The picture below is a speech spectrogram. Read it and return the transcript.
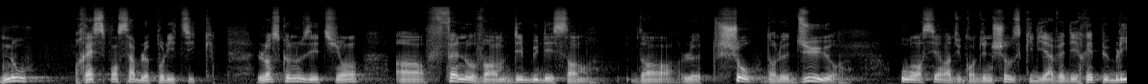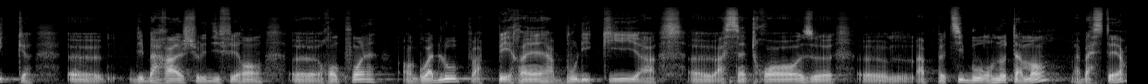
nous, responsables politiques, lorsque nous étions en fin novembre, début décembre, dans le chaud, dans le dur où on s'est rendu compte d'une chose, qu'il y avait des républiques, euh, des barrages sur les différents euh, ronds-points en Guadeloupe, à Perrin, à Bouliki, à, euh, à Sainte-Rose, à Petit-Bourg notamment, à Basse-Terre.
